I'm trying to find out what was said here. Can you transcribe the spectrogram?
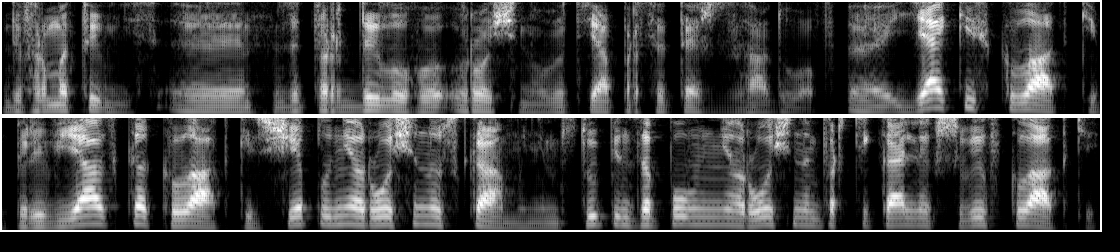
деформативність е, затвердилого розчину. От я про це теж згадував. Е, якість кладки, прив'язка кладки, щеплення розчину з каменем, ступінь заповнення розчином вертикальних швів кладки.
